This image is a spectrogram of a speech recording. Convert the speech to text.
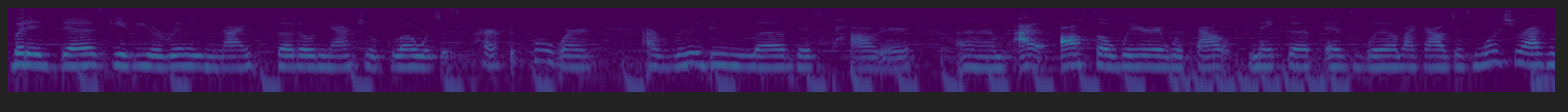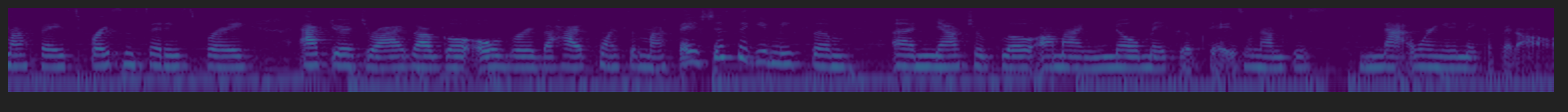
but it does give you a really nice, subtle, natural glow, which is perfect for work. I really do love this powder. Um, I also wear it without makeup as well. Like I'll just moisturize my face, spray some setting spray. After it dries, I'll go over the high points of my face just to give me some uh, natural glow on my no makeup days when I'm just not wearing any makeup at all.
